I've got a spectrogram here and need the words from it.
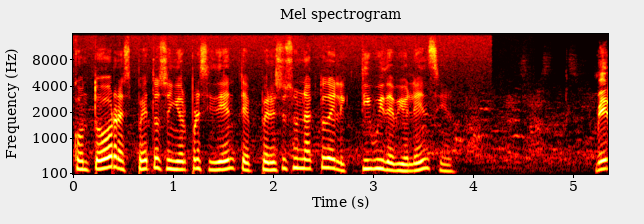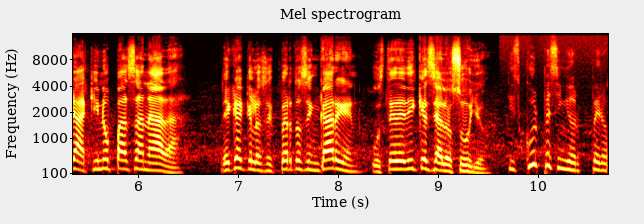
Con todo respeto, señor presidente, pero eso es un acto delictivo y de violencia. Mira, aquí no pasa nada. Deja que los expertos se encarguen. Usted dedíquese a lo suyo. Disculpe, señor, pero...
